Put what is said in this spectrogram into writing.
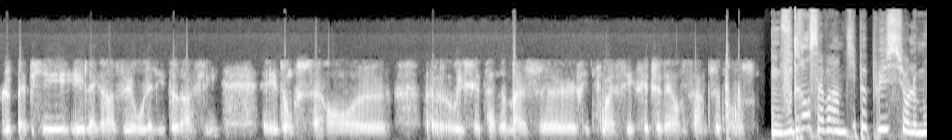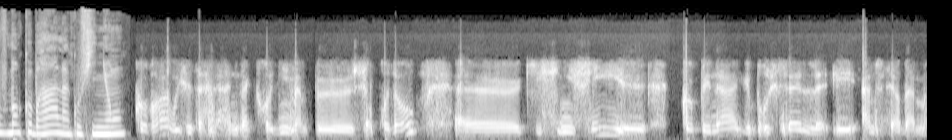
le papier et la gravure ou la lithographie, et donc ça rend, oui, c'est un hommage effectivement assez exceptionnel en Sarthe, je pense. On voudrait en savoir un petit peu plus sur le mouvement Cobra, Alain. Cobra, oui, c'est un, un, acronyme un peu surprenant euh, qui signifie euh, Copenhague, Bruxelles et Amsterdam,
